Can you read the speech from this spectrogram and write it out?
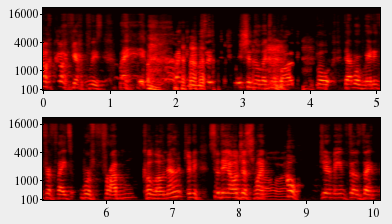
Oh god, yeah, please. But I think it was a situation though, like a lot of the people that were waiting for flights were from Kelowna. Do you know I mean? So they all just went, Oh, oh, do you know what I mean? So it's like,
